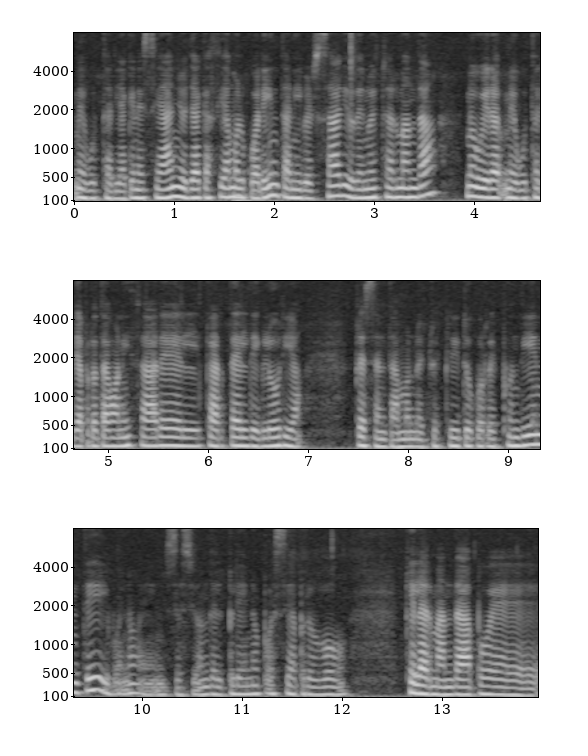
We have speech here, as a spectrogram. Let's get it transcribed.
me gustaría que en ese año, ya que hacíamos el 40 aniversario de nuestra hermandad, me hubiera me gustaría protagonizar el cartel de Gloria. Presentamos nuestro escrito correspondiente y bueno, en sesión del pleno pues se aprobó que la hermandad pues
